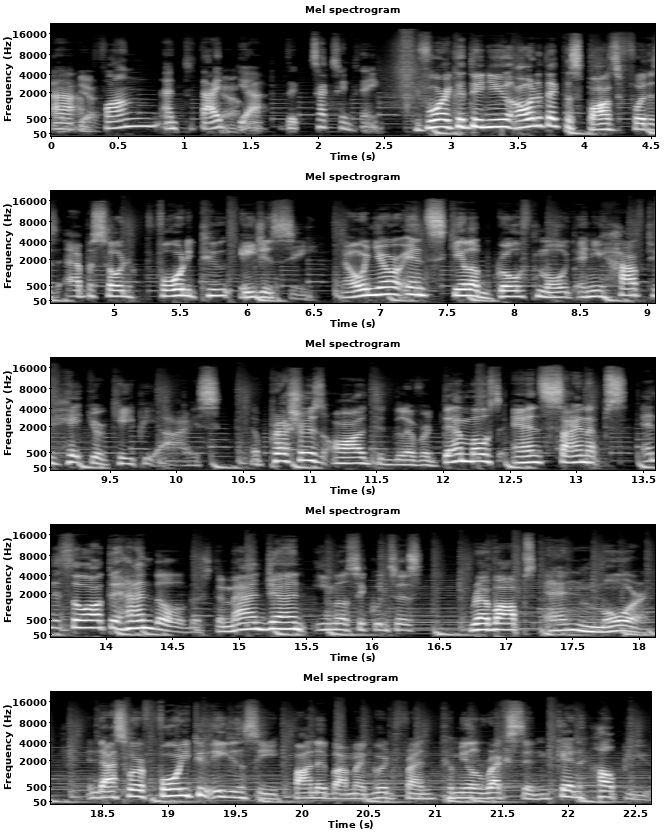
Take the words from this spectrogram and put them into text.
uh, Yeah. font and to type, Yeah. yeah, the exact same thing. Before I continue, I want to thank the sponsor for this episode, 42 Agency. Now, when you're in scale up growth mode and you have to hit your KPIs, the pressure is on to deliver demos and signups, and it's a lot to handle. There's demand gen, email sequences, RevOps, and more. And that's where 42 Agency, founded by my good friend Kamil Rextin, can help you.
